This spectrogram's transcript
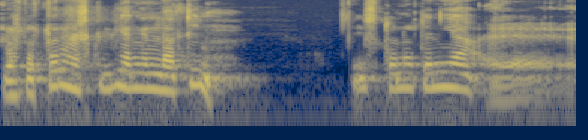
los doctores escribían en latín, esto no tenía eh,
